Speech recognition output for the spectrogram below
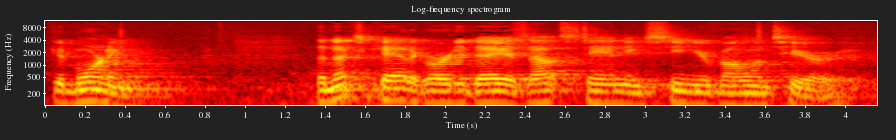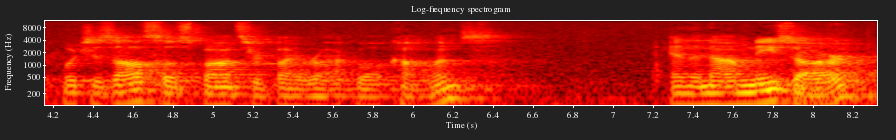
Good morning. The next category today is Outstanding Senior Volunteer, which is also sponsored by Rockwell Collins. And the nominees are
